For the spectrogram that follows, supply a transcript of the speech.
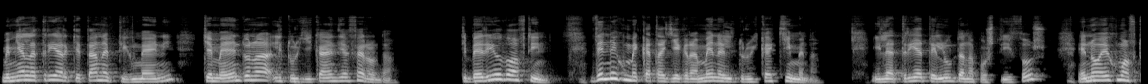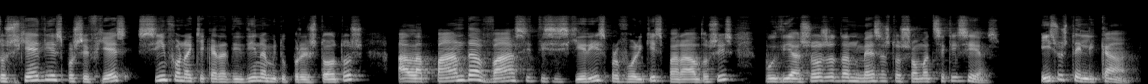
με μια λατρεία αρκετά ανεπτυγμένη και με έντονα λειτουργικά ενδιαφέροντα. Την περίοδο αυτή δεν έχουμε καταγεγραμμένα λειτουργικά κείμενα. Η λατρεία τελούνταν από στήθο, ενώ έχουμε αυτοσχέδιες προσευχές σύμφωνα και κατά τη δύναμη του προεστώτος, αλλά πάντα βάσει της ισχυρής προφορικής παράδοσης που διασώζονταν μέσα στο σώμα της Εκκλησίας. Ίσως τελικά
